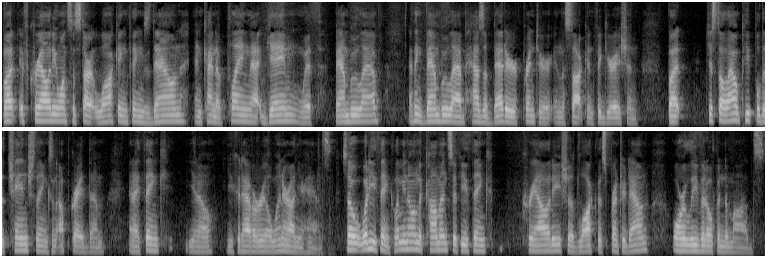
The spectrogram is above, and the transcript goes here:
But if Creality wants to start locking things down and kind of playing that game with Bambu Lab, I think Bambu Lab has a better printer in the stock configuration. But just allow people to change things and upgrade them. And I think, you know, you could have a real winner on your hands. So what do you think? Let me know in the comments if you think Creality should lock this printer down or leave it open to mods.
